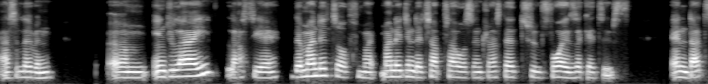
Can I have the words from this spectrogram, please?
as 11 um, in July last year, the mandate of ma managing the chapter was entrusted to four executives, and that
